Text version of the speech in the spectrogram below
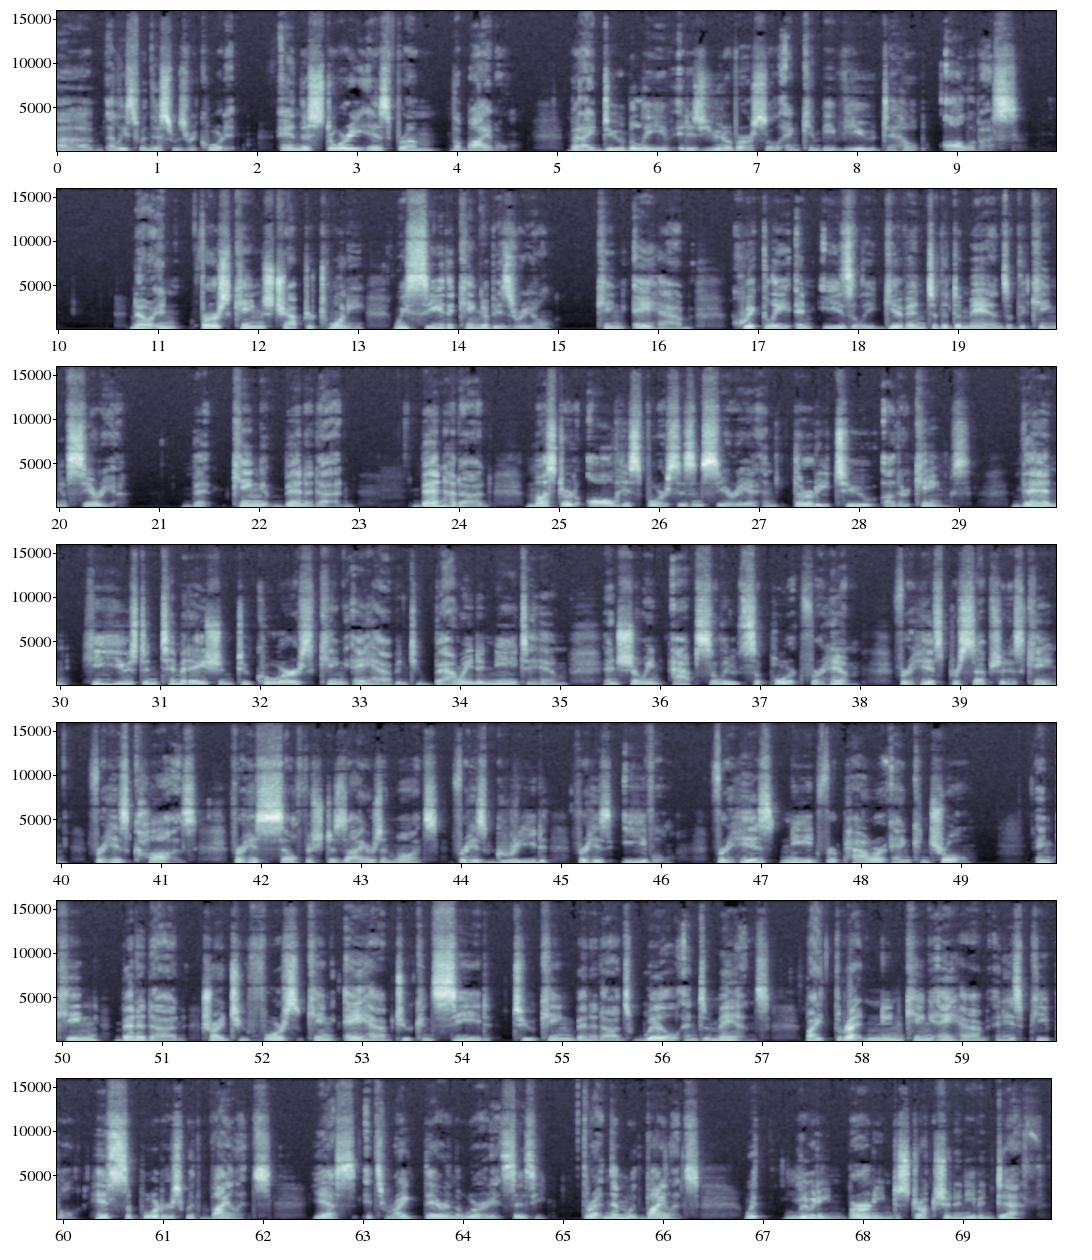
uh, at least when this was recorded. And this story is from the Bible, but I do believe it is universal and can be viewed to help all of us. Now, in 1 Kings chapter 20, we see the king of Israel, King Ahab, quickly and easily give in to the demands of the king of Syria, Be- King Benhadad. Benhadad mustered all his forces in Syria and 32 other kings. Then he used intimidation to coerce King Ahab into bowing a knee to him and showing absolute support for him, for his perception as king, for his cause, for his selfish desires and wants, for his greed, for his evil, for his need for power and control. And King Benhadad tried to force King Ahab to concede to King Benhadad's will and demands by threatening King Ahab and his people, his supporters, with violence. Yes, it's right there in the word. It says he threatened them with violence, with looting, burning, destruction, and even death.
